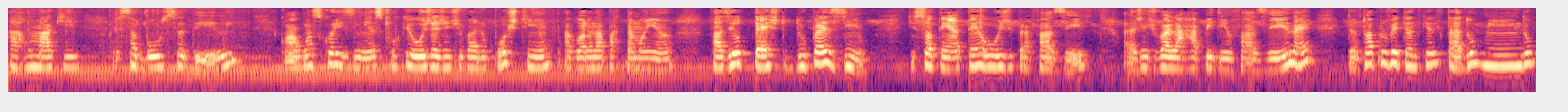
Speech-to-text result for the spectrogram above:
arrumar aqui essa bolsa dele com algumas coisinhas, porque hoje a gente vai no postinho, agora na parte da manhã, fazer o teste do pezinho, que só tem até hoje pra fazer. A gente vai lá rapidinho fazer, né? Então, tô aproveitando que ele tá dormindo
